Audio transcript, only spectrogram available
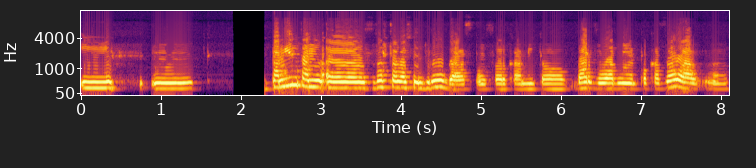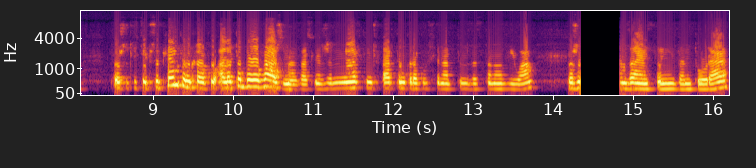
I mm, pamiętam, e, zwłaszcza właśnie druga sponsorka mi to bardzo ładnie pokazała, e, to oczywiście przy piątym kroku, ale to było ważne właśnie, że ja w tym czwartym kroku się nad tym zastanowiła, porządzając tą inwenturę,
